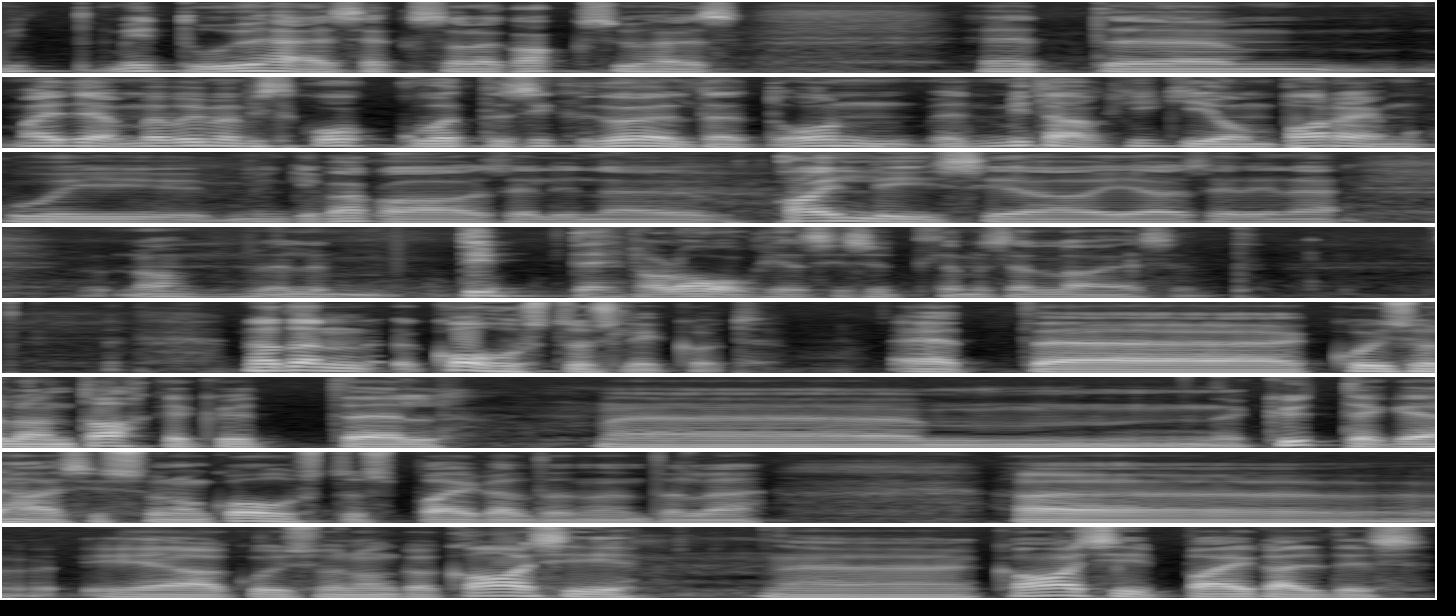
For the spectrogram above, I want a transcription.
mit-, mitu ühes, eks ole, kaks ühes, et ma ei tea, me võime vist kokkuvõttes ikkagi öelda, et on, et midagigi on parem kui mingi väga selline kallis ja, ja selline noh, tipptehnoloogia siis ütleme seal laes, et Nad on kohustuslikud et äh, kui sul on tahkeküttel äh, küttekeha, siis sul on kohustus paigaldada endale äh, ja kui sul on ka gaasi, gaasipaigaldis,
